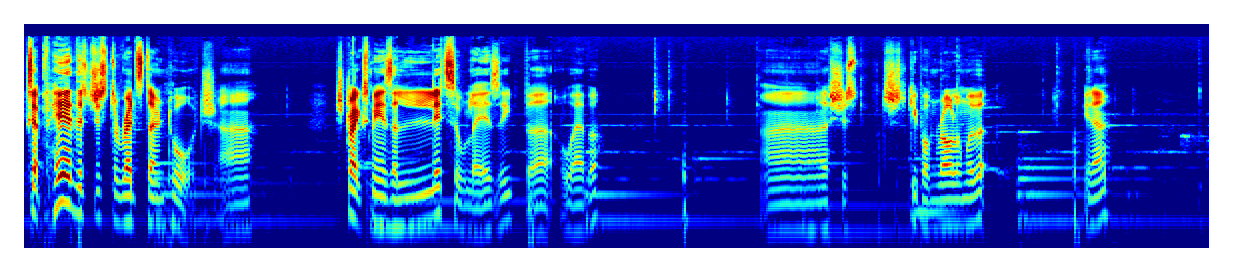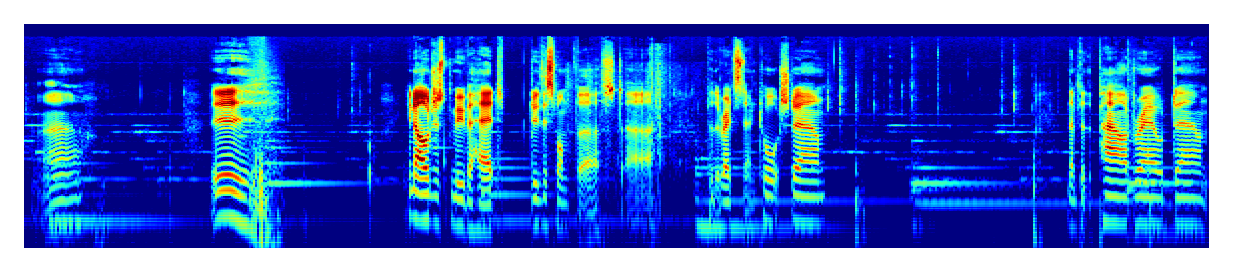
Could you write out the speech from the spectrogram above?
Except here, there's just a redstone torch. Uh, strikes me as a little lazy, but whatever. Uh, let's just just keep on rolling with it. You know. Uh, ugh. You know, I'll just move ahead. Do this one first. Uh, put the redstone torch down. Then put the powered rail down.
